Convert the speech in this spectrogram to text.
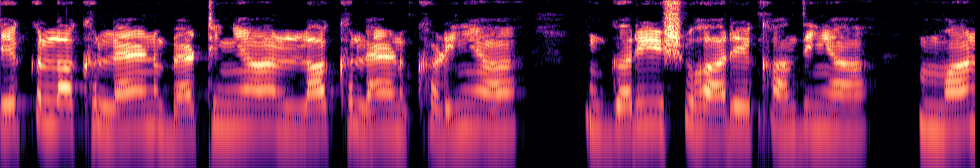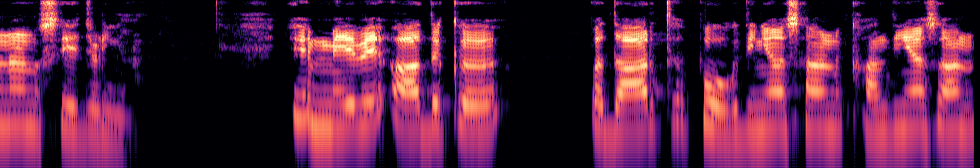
ਇੱਕ ਲੱਖ ਲੈਣ ਬੈਠੀਆਂ, ਲੱਖ ਲੈਣ ਖੜੀਆਂ ਗਰੀ ਸੁਹਾਰੇ ਖਾਂਦੀਆਂ, ਮਾਨਣ ਸੇਜੜੀਆਂ ਇਹ ਮੇਵੇ ਆਦਿਕ ਪਦਾਰਥ ਭੋਗਦੀਆਂ ਸਨ, ਖਾਂਦੀਆਂ ਸਨ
